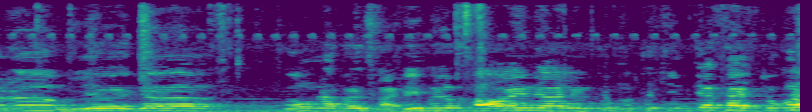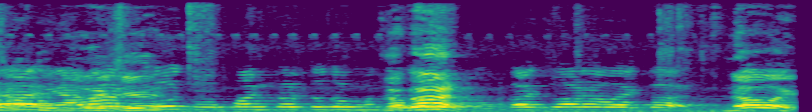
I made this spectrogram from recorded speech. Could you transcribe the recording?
અને મેં ત્યાં કોમના કરી કાઢી પેલો ખાવાય ને આલે તો ચિંતા થાય છોકરા આખો જોવે છે છોકર! ના હોય.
